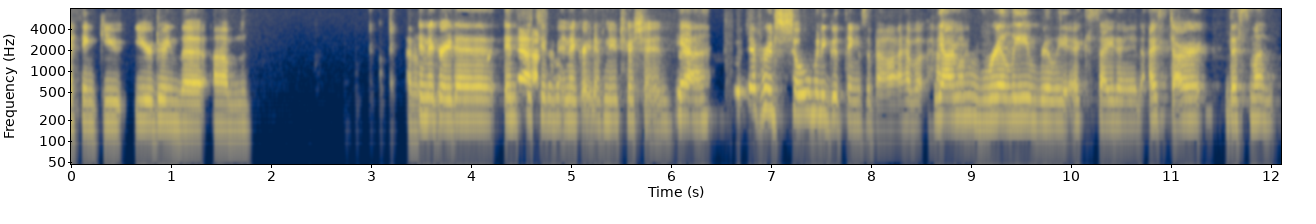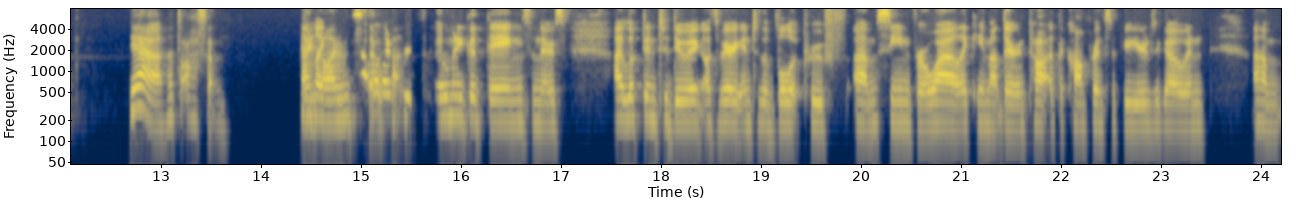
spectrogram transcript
i think you you're doing the um integrative institute yeah. of integrative nutrition yeah. yeah. Which I've heard so many good things about. I have, a, have yeah, I'm really, really excited. I start this month. Yeah, that's awesome. And I know, like, I'm so so many good things. And there's, I looked into doing. I was very into the bulletproof um, scene for a while. I came out there and taught at the conference a few years ago, and um,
